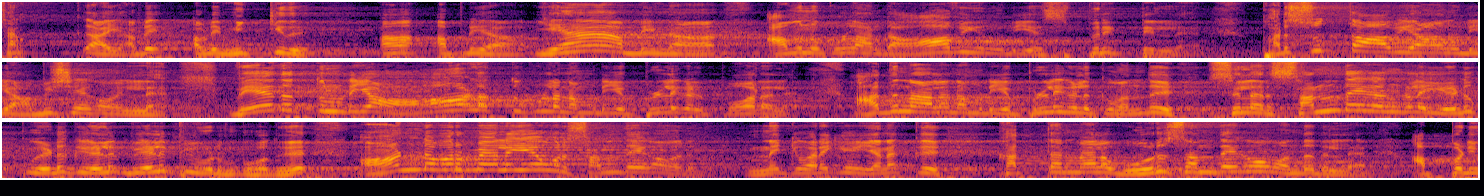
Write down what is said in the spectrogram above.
சக்காய் அப்படியே அப்படி நிற்கிது ஆ அப்படியா? ஏன் அப்படின்னா அவனுக்குள்ள அந்த ஆவியினுடைய ஸ்பிரிட் இல்லை. பரிசுத்தாவியானுடைய அபிஷேகம் இல்லை. வேதத்தினுடைய ஆழத்துக்குள்ள நம்முடைய பிள்ளைகள் போறல. அதனால நம்முடைய பிள்ளைகளுக்கு வந்து சிலர் சந்தேகங்களை எடுப்பு எடுக்க எழுப்பி எழுப்பி விடும்போது ஆண்டவர் மேலேயே ஒரு சந்தேகம் வருது. இன்னைக்கு வரைக்கும் எனக்கு கத்தர் மேல ஒரு சந்தேகமும் வந்ததில்லை. அப்படி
